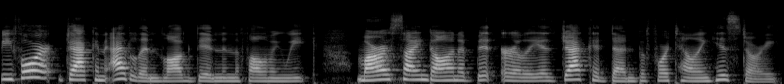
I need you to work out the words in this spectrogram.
Before Jack and Adalind logged in in the following week, Mara signed on a bit early as Jack had done before telling his story.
